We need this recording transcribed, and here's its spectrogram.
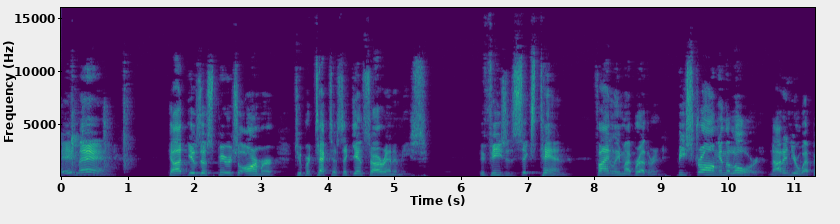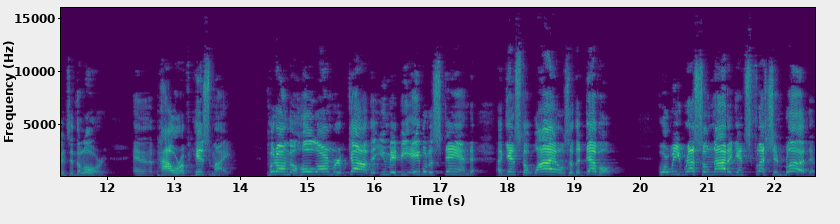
Amen. God gives us spiritual armor to protect us against our enemies. Ephesians 6:10 Finally, my brethren, be strong in the Lord, not in your weapons, in the Lord, and in the power of his might. Put on the whole armor of God that you may be able to stand against the wiles of the devil. For we wrestle not against flesh and blood,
